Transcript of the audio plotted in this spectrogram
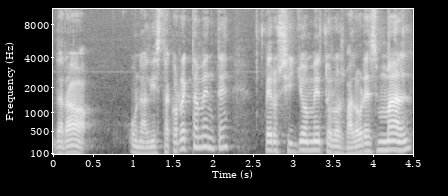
dará una lista correctamente, pero si yo meto los valores mal,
